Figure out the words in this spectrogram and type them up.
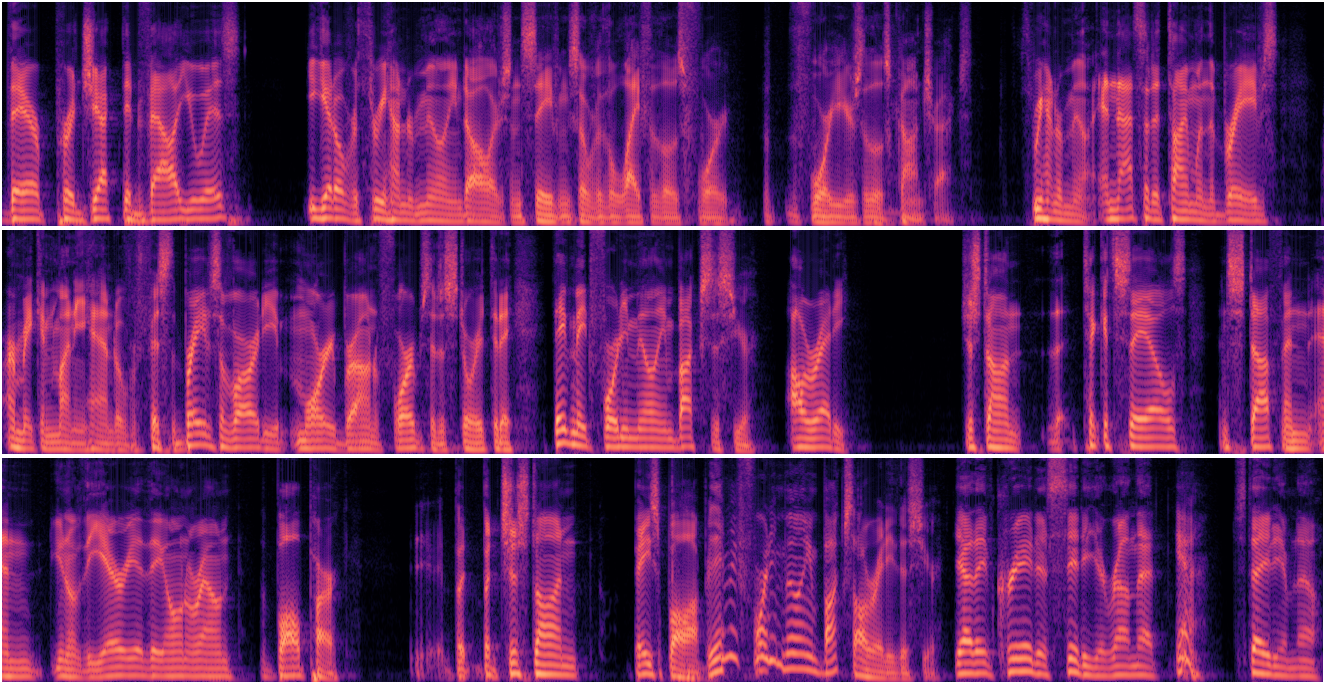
their projected value is, you get over three hundred million dollars in savings over the life of those four the four years of those contracts. Three hundred million, and that's at a time when the Braves are making money hand over fist. The Braves have already. Maury Brown of Forbes did a story today. They've made forty million bucks this year already, just on the ticket sales and stuff, and and you know the area they own around the ballpark. But but just on baseball, they made forty million bucks already this year. Yeah, they've created a city around that Yeah, stadium now.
